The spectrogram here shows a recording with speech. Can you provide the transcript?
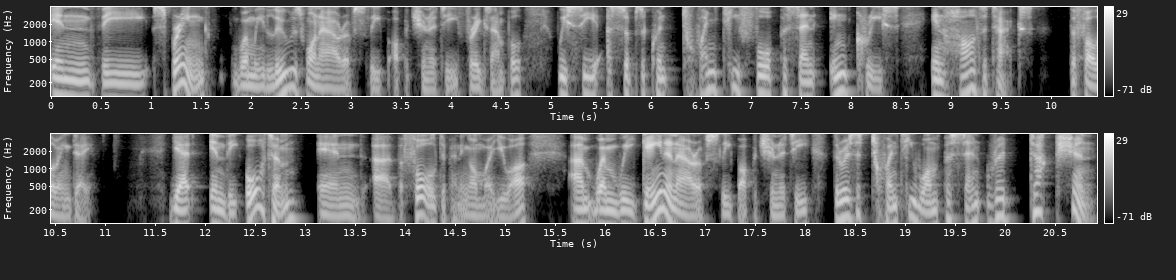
in the spring, when we lose one hour of sleep opportunity, for example, we see a subsequent 24% increase in heart attacks the following day. Yet in the autumn, in uh, the fall, depending on where you are, um, when we gain an hour of sleep opportunity, there is a 21% reduction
